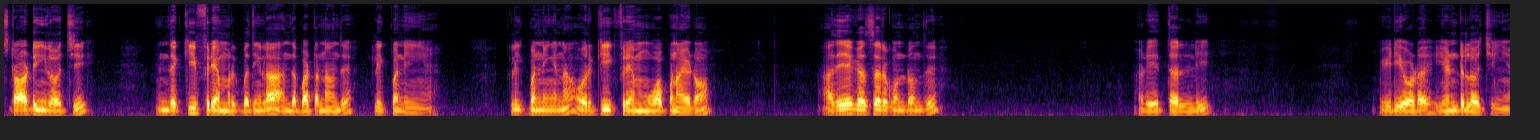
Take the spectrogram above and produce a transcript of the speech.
ஸ்டார்டிங்கில் வச்சு இந்த கீ ஃப்ரேம் இருக்குது பார்த்தீங்களா அந்த பட்டனை வந்து கிளிக் பண்ணிக்கங்க. கிளிக் பண்ணிங்கன்னா ஒரு கீ ஃப்ரேம் ஓப்பன் ஆகிடும் அதே கசரை கொண்டு வந்து அப்படியே தள்ளி வீடியோட எண்டில் வச்சுங்க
